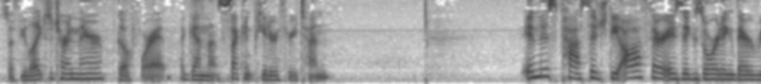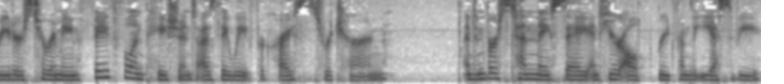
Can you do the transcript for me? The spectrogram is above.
So if you'd like to turn there, go for it. Again, that's 2 Peter 3:10. In this passage, the author is exhorting their readers to remain faithful and patient as they wait for Christ's return. And in verse 10 they say, and here I'll read from the ESV,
